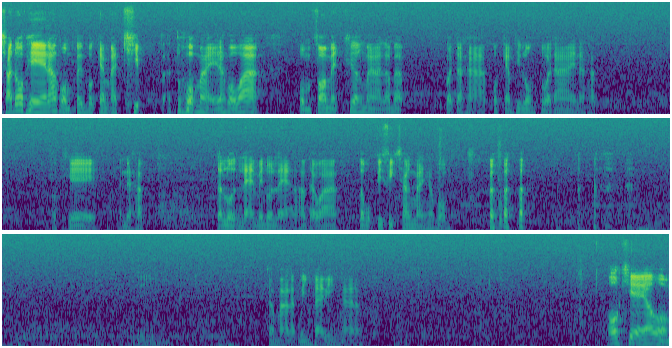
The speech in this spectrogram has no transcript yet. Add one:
Shadow Play นะครับผมเป็นโปรแกรมอัดคลิปตัวใหม่นะเพราะว่าผมฟอร์แมตเครื่องมาแล้วแบบกว่าจะหาโปรแกรมที่ลงตัวได้นะครับ โอเคอนนะครับจะโหลดแหลไม่โหลดแหลนะครับ แต่ว่าระบบฟิสิกส์ช่างมันครับผม เจ้ามาแล้ววิ่งไปวิ่งมาเนาะโอเคครับผม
